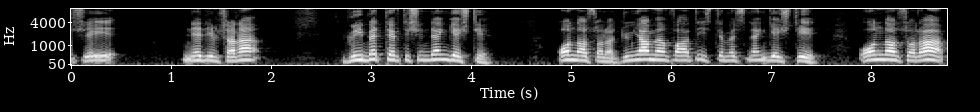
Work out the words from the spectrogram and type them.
şeyi ne diyeyim sana gıybet teftişinden geçti. Ondan sonra dünya menfaati istemesinden geçti. Ondan sonra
